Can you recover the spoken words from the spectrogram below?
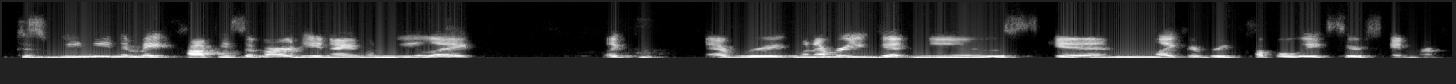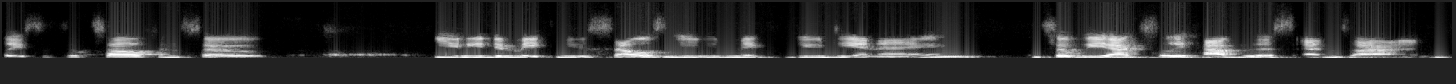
because we need to make copies of our DNA when we like, like every, whenever you get new skin, like every couple weeks, your skin replaces itself. And so you need to make new cells and you need to make new DNA. And so we actually have this enzyme.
